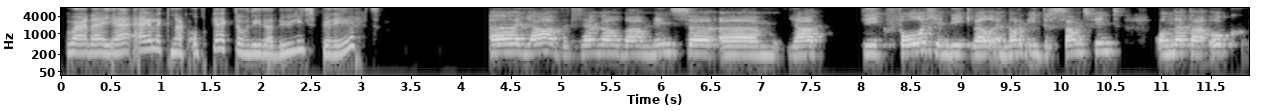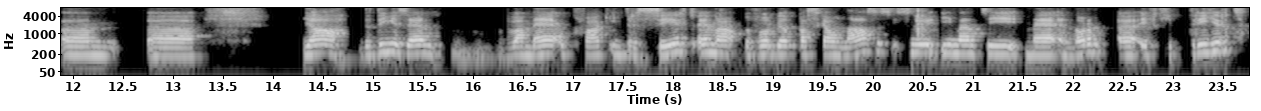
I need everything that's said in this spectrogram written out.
waar dat jij eigenlijk naar opkijkt of die dat u inspireert? Uh, ja, er zijn wel wat mensen um, ja, die ik volg en die ik wel enorm interessant vind, omdat dat ook um, uh, ja, de dingen zijn wat mij ook vaak interesseert. Hè. Maar bijvoorbeeld Pascal Nasus is nu iemand die mij enorm uh, heeft getriggerd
